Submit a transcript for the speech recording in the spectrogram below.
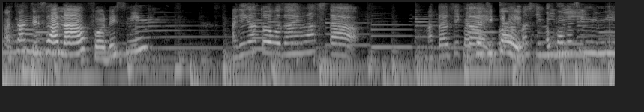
アサンテサナ for listening ありがとうございました。また次また回次回お楽しみに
